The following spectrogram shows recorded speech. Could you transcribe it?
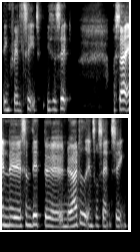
det er en kvalitet i sig selv. Og så en øh, sådan lidt øh, nørdet interessant ting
